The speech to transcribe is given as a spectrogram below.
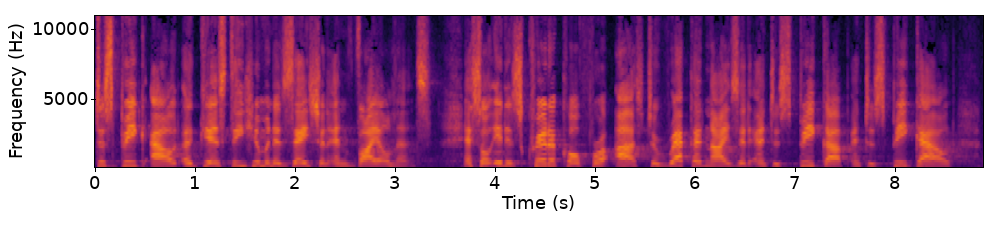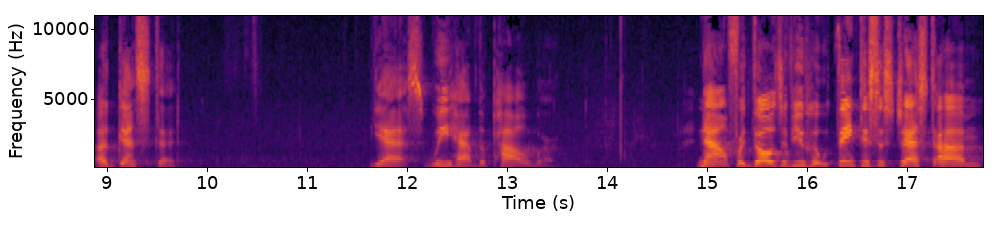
to speak out against dehumanization and violence. And so it is critical for us to recognize it and to speak up and to speak out against it. Yes, we have the power. Now, for those of you who think this is just um,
